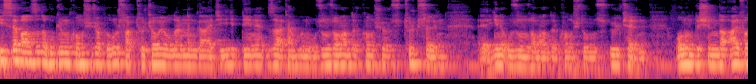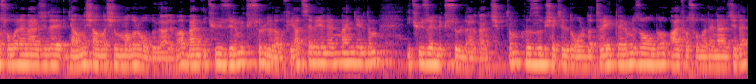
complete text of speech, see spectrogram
Hisse bazlı da bugün konuşacak olursak Türk Hava Yolları'nın gayet iyi gittiğini zaten bunu uzun zamandır konuşuyoruz. Turkcell'in e, yine uzun zamandır konuştuğumuz Ülker'in onun dışında Alfa Solar Enerji'de yanlış anlaşılmalar oldu galiba. Ben 220 küsür liralı fiyat seviyelerinden girdim. 250 küsürlerden çıktım. Hızlı bir şekilde orada trade'lerimiz oldu. Alfa Solar Enerji'de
